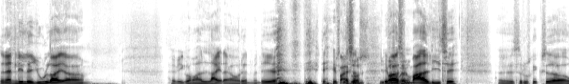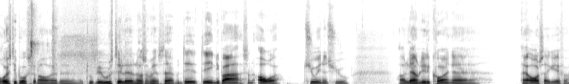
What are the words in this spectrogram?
den anden lille juleleg er... Jeg ved ikke, hvor meget leg der er over den, men det, det, det er faktisk sådan, det er faktisk sådan meget lige til. Øh, så du skal ikke sidde og ryste i bukserne over, at øh, du bliver udstillet eller noget som helst her. Men det, det er egentlig bare sådan over 2021. Og lave en lille kåring af, af årets AGF'er.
